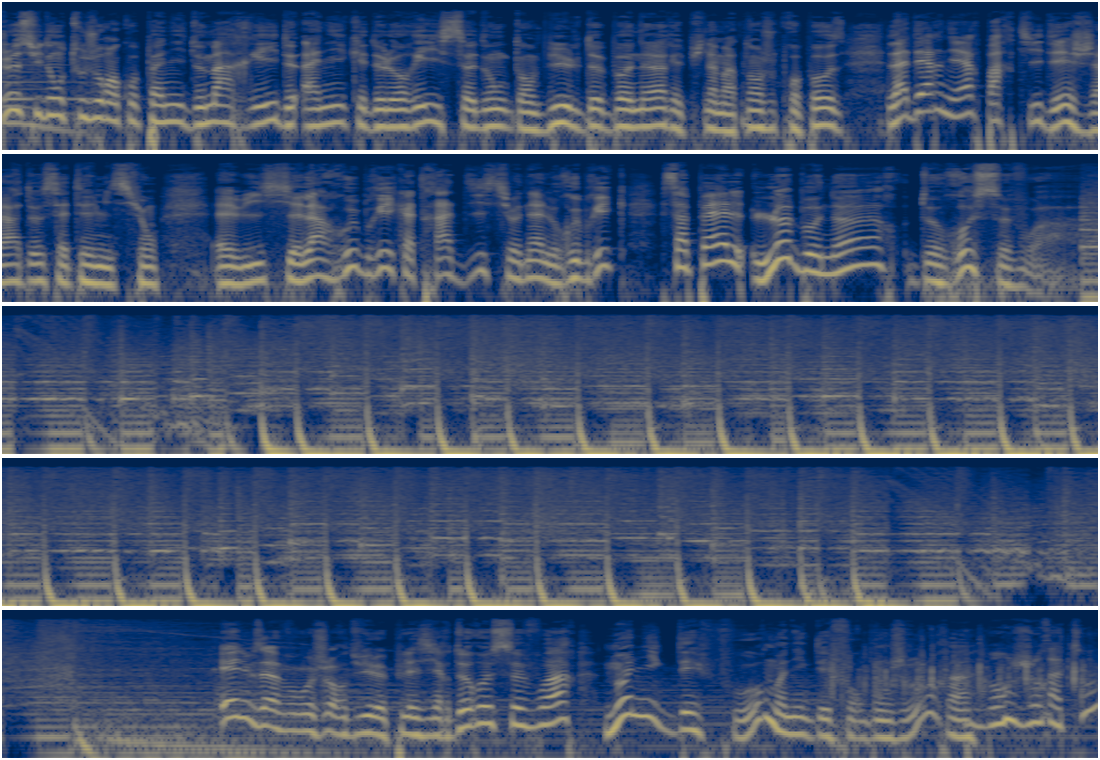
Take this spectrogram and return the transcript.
Je suis donc toujours en compagnie de Marie, de Annick et de Loris, donc dans Bulle de Bonheur. Et puis là maintenant, je vous propose la dernière partie déjà de cette émission. Et oui, la rubrique, traditionnelle rubrique, s'appelle Le bonheur de recevoir. Et nous avons aujourd'hui le plaisir de recevoir Monique Desfours. Monique Desfours, bonjour. Bonjour à tous.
